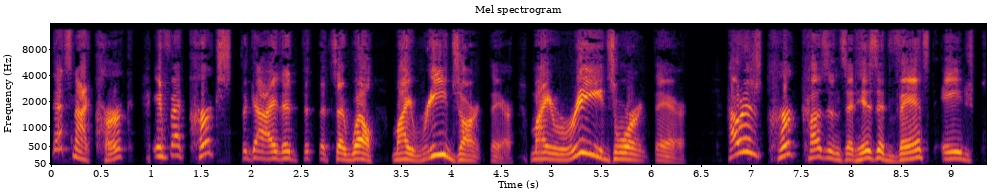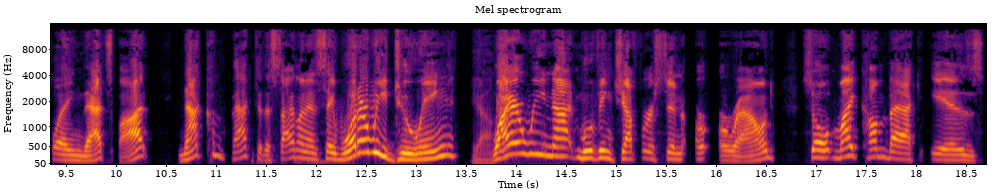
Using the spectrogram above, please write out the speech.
That's not Kirk. In fact, Kirk's the guy that, that, that said, well, my reads aren't there. My reads weren't there. How does Kirk Cousins at his advanced age playing that spot not come back to the sideline and say, what are we doing? yeah. Why are we not moving Jefferson ar- around? So my comeback is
